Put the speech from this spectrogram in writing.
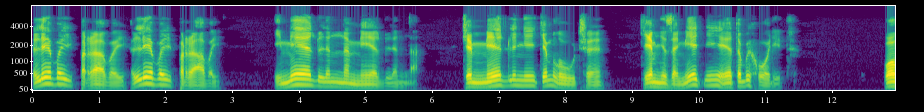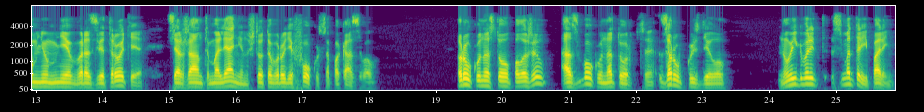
левой, правой, левой, правой. И медленно-медленно. Чем медленнее, тем лучше, тем незаметнее это выходит. Помню, мне в разведроте сержант Малянин что-то вроде фокуса показывал. Руку на стол положил, а сбоку на торце зарубку сделал. Ну и говорит, смотри, парень,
